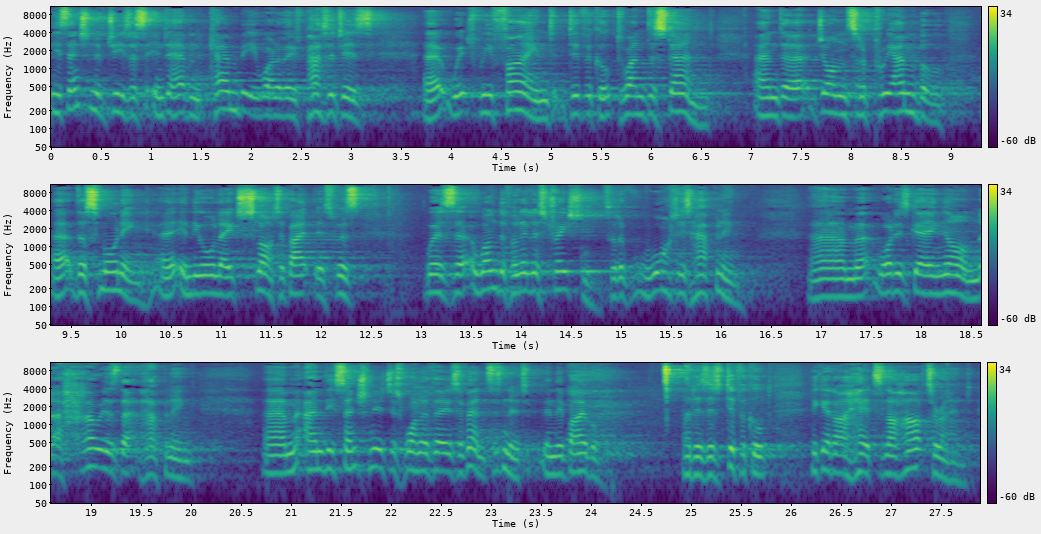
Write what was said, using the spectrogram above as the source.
The ascension of Jesus into heaven can be one of those passages uh, which we find difficult to understand. And uh, John's sort of preamble uh, this morning uh, in the all age slot about this was, was a wonderful illustration, sort of what is happening, um, what is going on, how is that happening. Um, and the ascension is just one of those events, isn't it, in the Bible? That is, it's difficult to get our heads and our hearts around.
